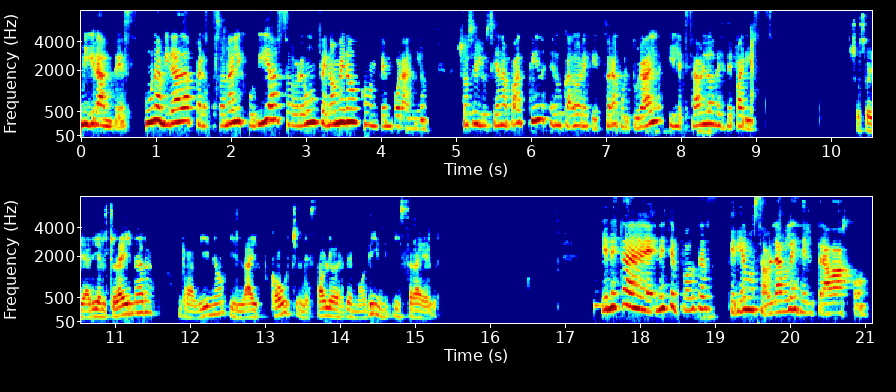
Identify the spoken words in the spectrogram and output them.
Migrantes, una mirada personal y judía sobre un fenómeno contemporáneo. Yo soy Luciana Patin, educadora y gestora cultural, y les hablo desde París. Yo soy Ariel Kleiner, rabino y life coach, les hablo desde Modín, Israel. Y en, esta, en este podcast queríamos hablarles del trabajo,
